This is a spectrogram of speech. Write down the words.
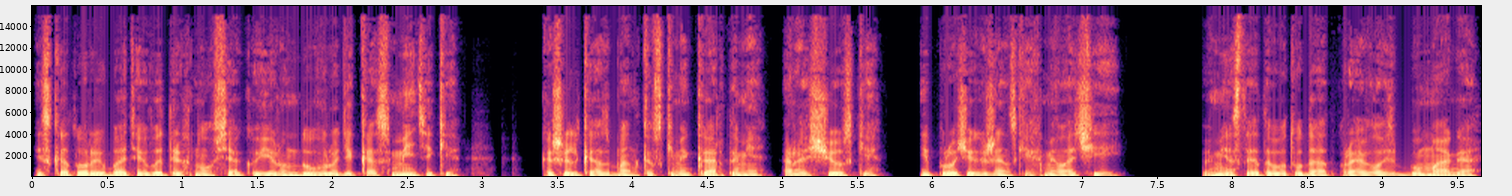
из которой батя вытряхнул всякую ерунду вроде косметики, кошелька с банковскими картами, расчески и прочих женских мелочей. Вместо этого туда отправилась бумага,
